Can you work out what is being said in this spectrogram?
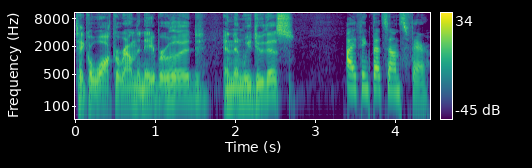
take a walk around the neighborhood, and then we do this? I think that sounds fair.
